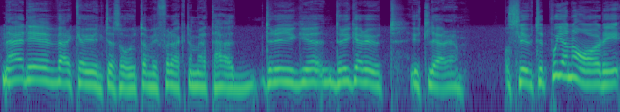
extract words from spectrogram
Nej, det verkar ju inte så, utan vi får räkna med att det här dryg, drygar ut ytterligare slutet på januari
